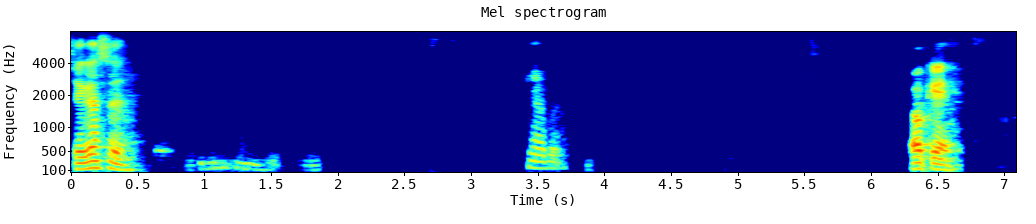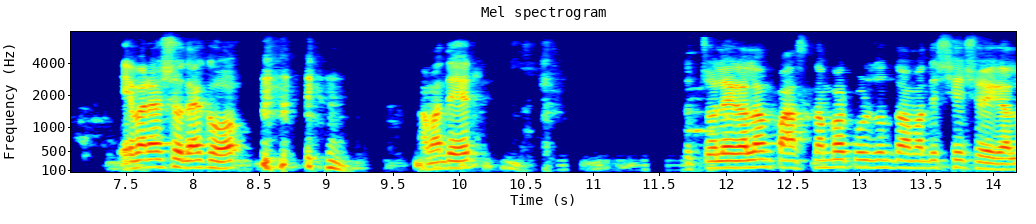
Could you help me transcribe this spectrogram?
ঠিক আছে? হ্যাঁ ওকে এবার আসো দেখো। আমাদের তো চলে গেলাম পাঁচ নাম্বার পর্যন্ত আমাদের শেষ হয়ে গেল।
